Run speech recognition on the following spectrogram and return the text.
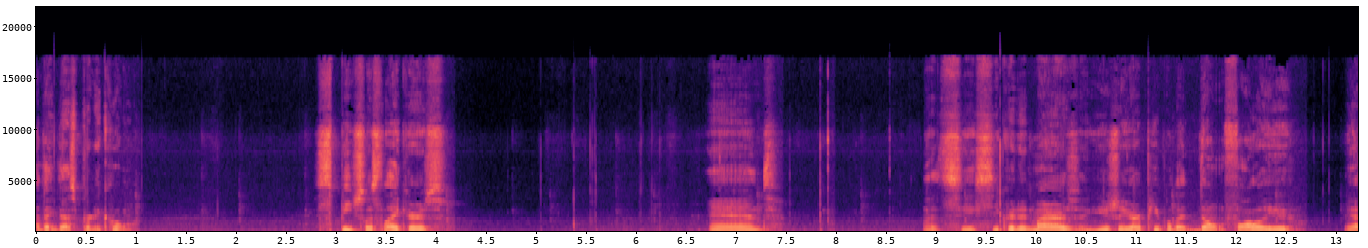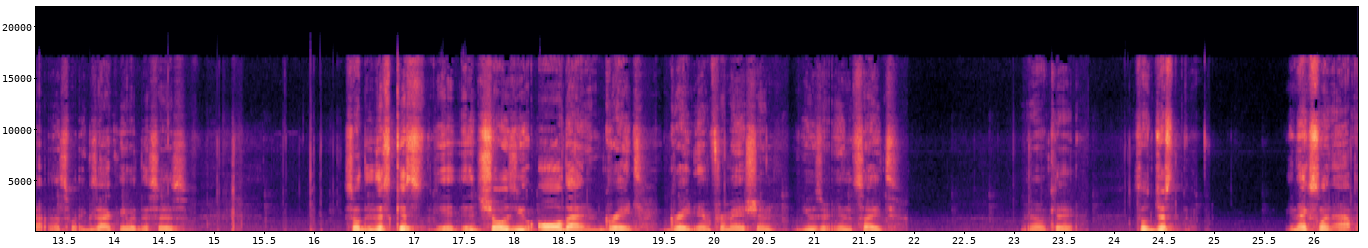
I think that's pretty cool. Speechless likers. And let's see, secret admirers usually are people that don't follow you. Yeah, that's what exactly what this is. So this gets it, it shows you all that great great information, user insight. Okay. So just an excellent app.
